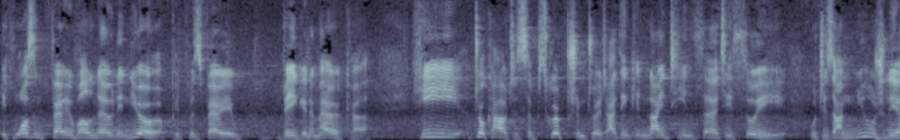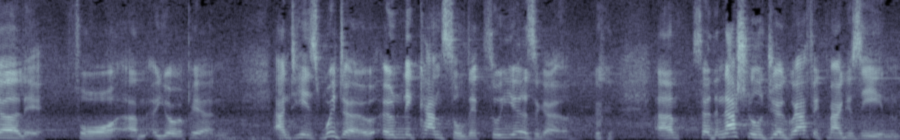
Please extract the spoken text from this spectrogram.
it wasn't very well known in Europe. It was very big in America. He took out a subscription to it, I think, in 1933, which is unusually early for um, a European. And his widow only cancelled it three years ago. um, so the National Geographic magazine,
